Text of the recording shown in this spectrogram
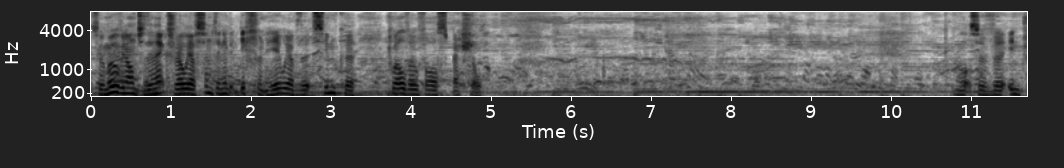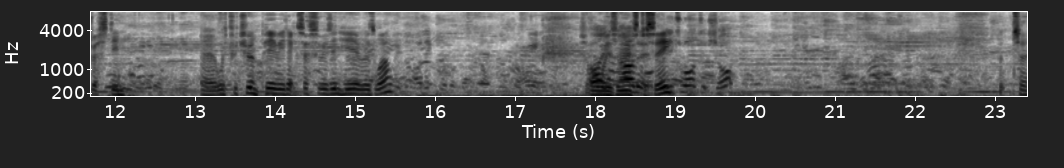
So moving on to the next row we have something a bit different here, we have the Simca 1204 Special. Lots of uh, interesting uh, literature and period accessories in here as well. It's always nice to see. But uh,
